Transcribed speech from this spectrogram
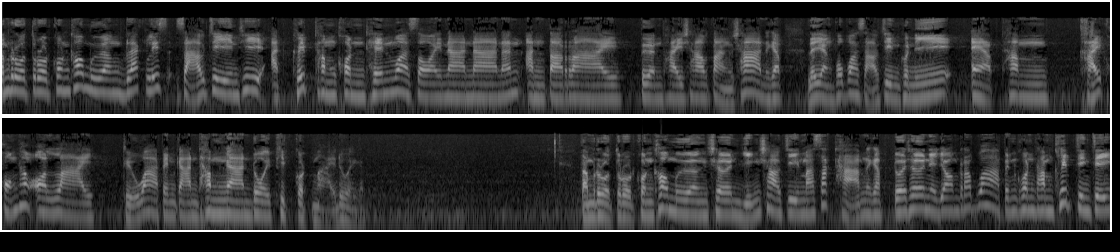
ตำรวจตรวจคนเข้าเมืองแบล็คลิสต์สาวจีนที่อัดคลิปทำคอนเทนต์ว่าซอยนานานั้นอันตราย เตือนภัยชาวต่างชาตินะครับ และยังพบว่าสาวจีนคนนี้แอบทำขายของทางออนไลน์ ถือว่าเป็นการทำงานโดยผิดกฎหมายด้วยครับตำรวจตรวจคนเข้าเมืองเชิญหญิงชาวจีนมาซักถามนะครับ โดยเธอเนี่ยยอมรับว่าเป็นคนทำคลิปจริง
